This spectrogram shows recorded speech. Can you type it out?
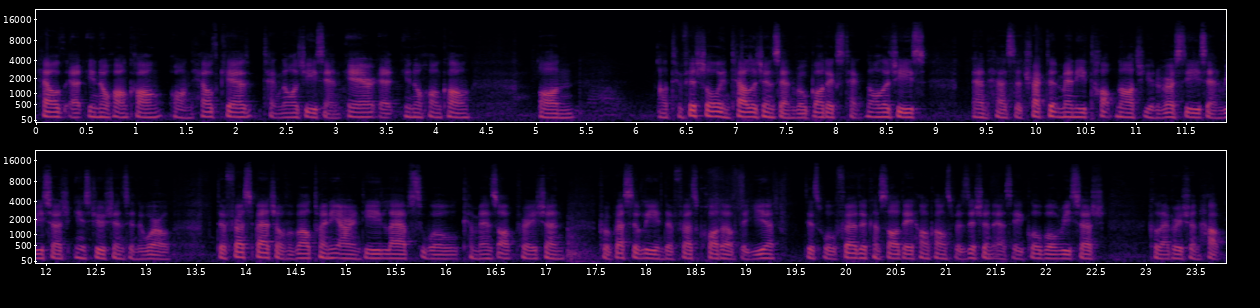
Health at Inno Hong Kong on healthcare technologies and Air at Inno Hong Kong on artificial intelligence and robotics technologies and has attracted many top-notch universities and research institutions in the world. The first batch of about 20 R&D labs will commence operation progressively in the first quarter of the year. This will further consolidate Hong Kong's position as a global research collaboration hub.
